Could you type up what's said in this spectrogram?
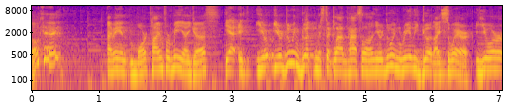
Okay. I mean, more time for me, I guess. Yeah, it, you're, you're doing good, Mysticlan Pasalan. You're doing really good, I swear. You're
